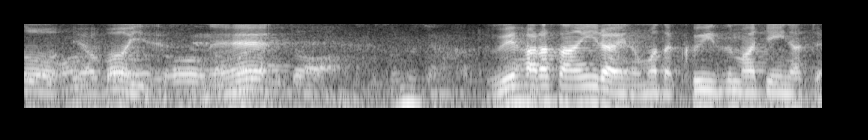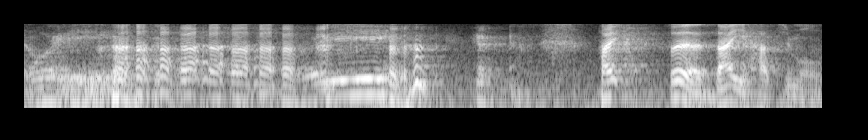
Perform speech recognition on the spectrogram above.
とやばいですね。上原さん以来のまたクイズ負けになっちゃいます。はいそれでは第8問。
